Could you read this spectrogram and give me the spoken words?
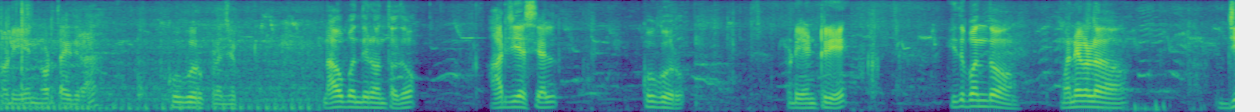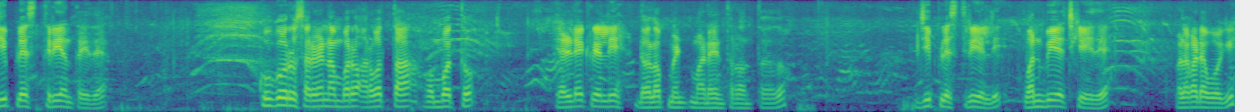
ನೋಡಿ ಏನು ನೋಡ್ತಾ ಇದ್ದೀರಾ? ಕೂಗೂರು ಪ್ರಾಜೆಕ್ಟ್ ನಾವು ಬಂದಿರೋವಂಥದ್ದು R G S L Kuguru. ನೋಡಿ ಎಂಟ್ರಿ ಇದು ಬಂದು ಮನೆಗಳ ಜಿ ಪ್ಲಸ್ ತ್ರೀ ಅಂತ ಇದೆ. ಕೂಗೂರು ಸರ್ವೆ ನಂಬರು ಅರವತ್ತ ಒಂಬತ್ತು. ಎರಡು ಎಕರೆಯಲ್ಲಿ ಡೆವಲಪ್ಮೆಂಟ್ ಮಾಡಿ ಅಂತಂಥದ್ದು ಜಿ ಪ್ಲಸ್ ತ್ರೀಯಲ್ಲಿ ಒನ್ ಬಿ ಎಚ್ ಕೆ ಇದೆ. ಒಳಗಡೆ ಹೋಗಿ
